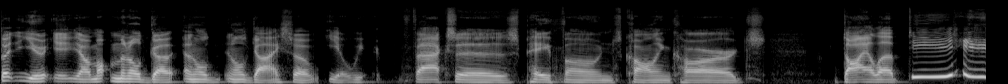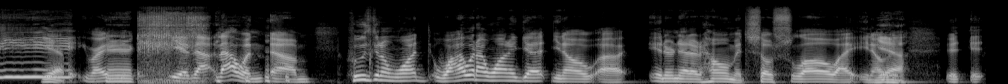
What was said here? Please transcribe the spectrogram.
but you, you know, I'm an old guy, an old, an old guy. So you know, we faxes, payphones, calling cards, dial up. Yeah. right. yeah, that that one. Um, who's gonna want? Why would I want to get you know uh, internet at home? It's so slow. I you know. Yeah. It, it,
